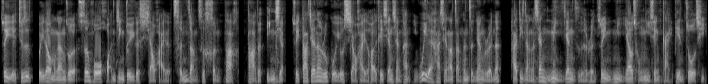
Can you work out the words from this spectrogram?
所以，也就是回到我们刚刚说的，生活环境对一个小孩的成长是很大很大的影响。所以，大家呢，如果有小孩的话，可以想想看，你未来他想要长成怎样的人呢？他一定长得像你这样子的人。所以，你要从你先改变做起，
